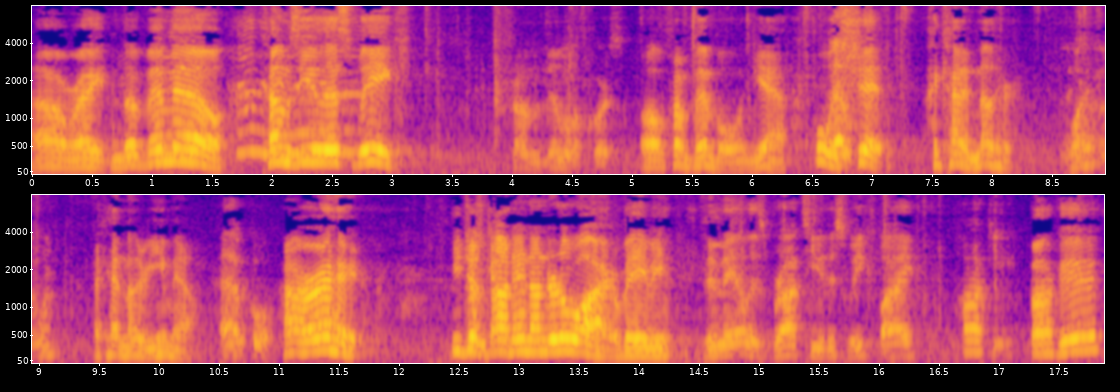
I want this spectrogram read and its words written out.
All right, the Vim mail comes to you this week. From Vimmel, of course. Oh, from Vimble, yeah. Holy Oh. shit! I got another. There's What? Another one? I got another email. Oh, cool. All right, you just got in under the wire, baby. Vimmail is brought to you this week by Pocky, Pocket,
